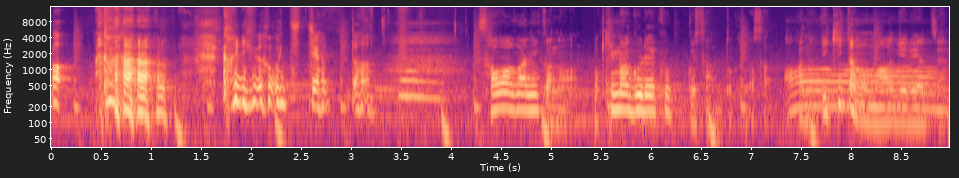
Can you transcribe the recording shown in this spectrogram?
あ カニが落ちちゃった。サワガニかな。気まぐれクックさんとかがさあの生きたまま揚げるやつやね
